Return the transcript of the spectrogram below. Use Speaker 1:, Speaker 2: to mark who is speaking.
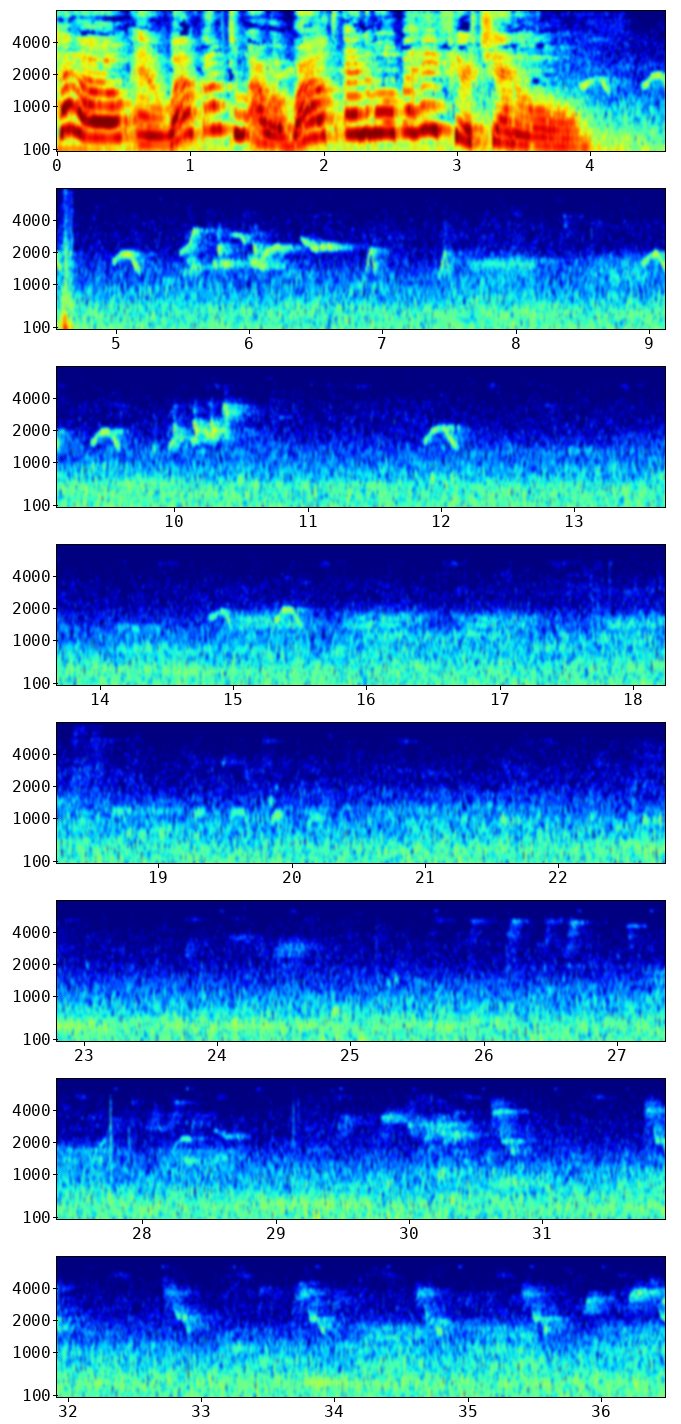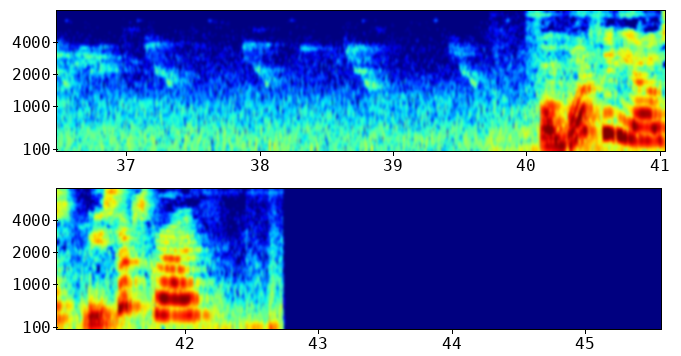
Speaker 1: Hello and welcome to our Wild Animal Behavior channel. For more videos, please subscribe.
